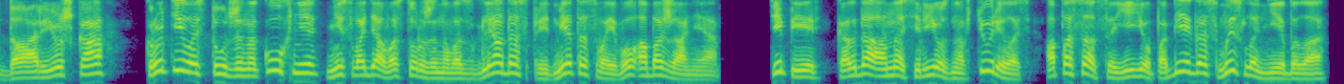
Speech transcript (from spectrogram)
«Дарьюшка!» Крутилась тут же на кухне, не сводя восторженного взгляда с предмета своего обожания. Теперь, когда она серьезно втюрилась, опасаться ее побега смысла не было.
